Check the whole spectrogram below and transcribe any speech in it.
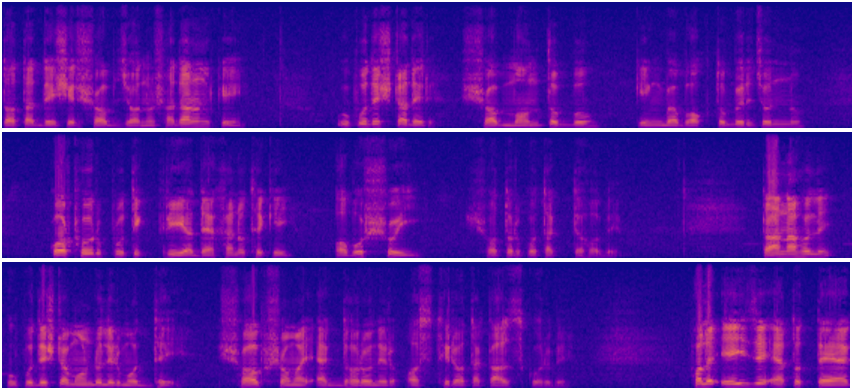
তথা দেশের সব জনসাধারণকে উপদেষ্টাদের সব মন্তব্য কিংবা বক্তব্যের জন্য কঠোর প্রতিক্রিয়া দেখানো থেকে অবশ্যই সতর্ক থাকতে হবে। তা না হলে উপদেষ্টা মণ্ডলীর মধ্যে সব সময় এক ধরনের অস্থিরতা কাজ করবে। ফলে এই যে এত ত্যাগ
